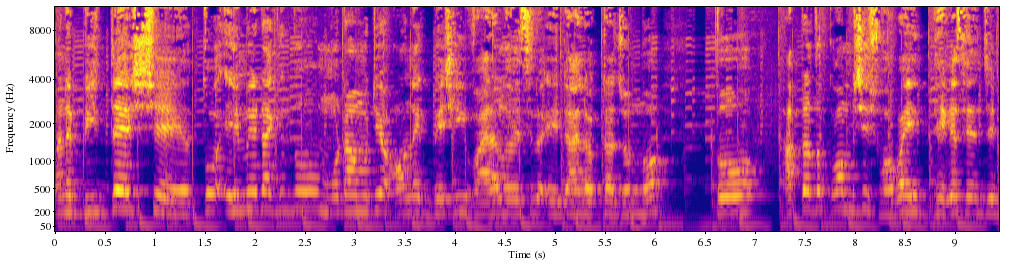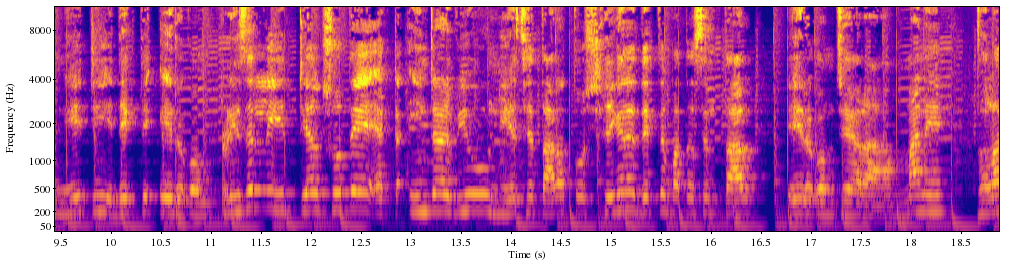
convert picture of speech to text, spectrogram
মানে বিদেশে তো এই মেয়েটা কিন্তু মোটামুটি অনেক বেশি ভাইরাল হয়েছিল এই ডায়লগটার জন্য। তো আপনারা তো কম বেশি সবাই দেখেছেন যে মেয়েটি দেখতে এরকম। রিসেন্টলি টেল শোতে একটা ইন্টারভিউ নিয়েছে তারা, তো সেখানে দেখতে পাচ্ছেন তার এইরকম চেহারা। মানে ধলা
